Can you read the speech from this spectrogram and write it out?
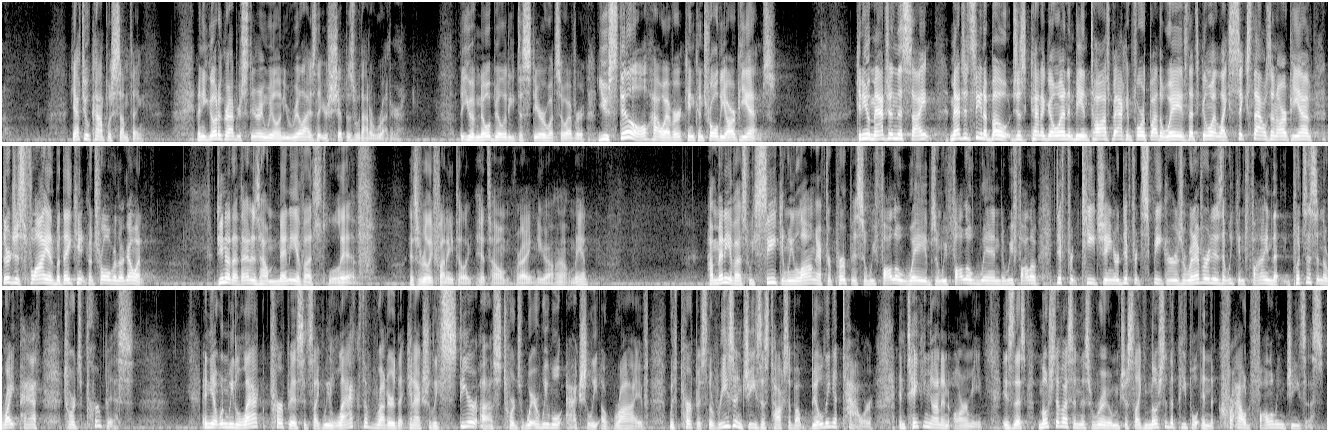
You have to accomplish something. And you go to grab your steering wheel and you realize that your ship is without a rudder, that you have no ability to steer whatsoever. You still, however, can control the RPMs Can you imagine this sight? Imagine seeing a boat just kind of going and being tossed back and forth by the waves that's going like 6,000 RPM. They're just flying, but they can't control where they're going. Do you know that that is how many of us live? It's really funny till it hits home, right? And you go, oh man, how many of us we seek and we long after purpose and we follow waves and we follow wind and we follow different teaching or different speakers or whatever it is that we can find that puts us in the right path towards purpose. And yet, when we lack purpose, it's like we lack the rudder that can actually steer us towards where we will actually arrive with purpose. The reason Jesus talks about building a tower and taking on an army is this most of us in this room, just like most of the people in the crowd following Jesus,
